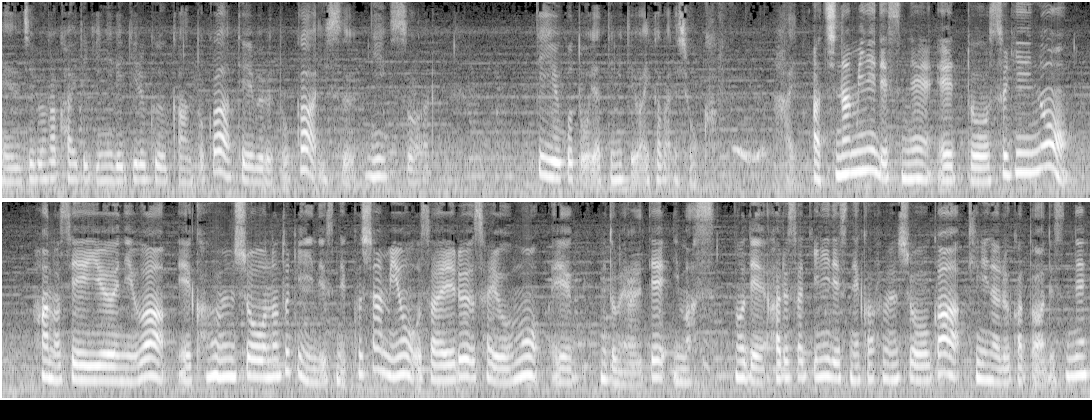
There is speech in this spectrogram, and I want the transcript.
えー、自分が快適にできる空間とかテーブルとか椅子に座るっていうことをやってみてはいかがでしょうか。はい、あちなみにですね、えーと杉の歯の声優には、えー、花粉症の時にですねくしゃみを抑える作用も、えー、認められています。ので春先にですね花粉症が気になる方はですね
